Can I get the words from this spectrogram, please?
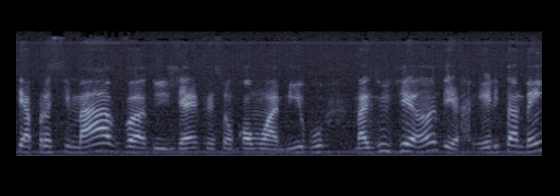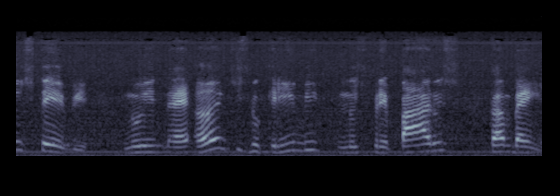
se aproximava do Jefferson como amigo, mas o Geander, ele também esteve no, é, antes do crime, nos preparos, também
